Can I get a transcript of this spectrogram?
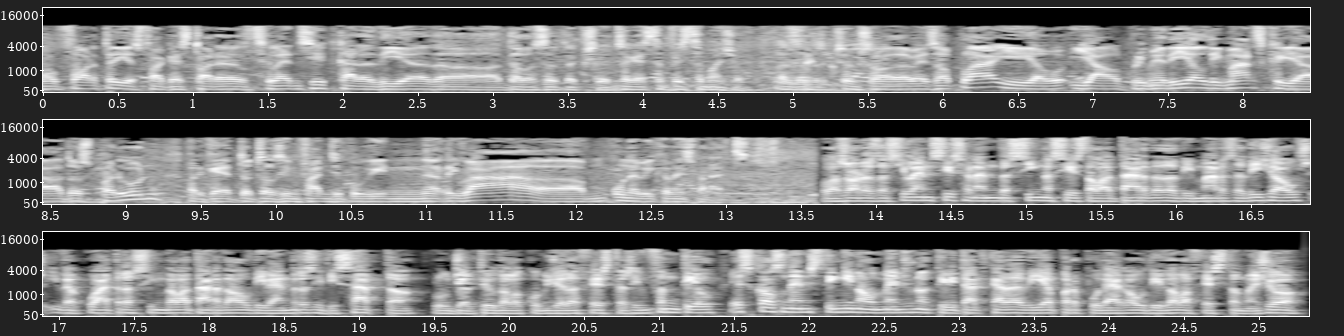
molt forta i es fa aquesta hora del silenci cada dia de, de les atraccions, aquesta festa major. Les atraccions són a la Devesa al Pla i el, hi ha el primer dia, el dimarts, que hi ha dos per un perquè tots els infants hi puguin arribar eh, una mica més barats. Les hores de silenci seran de 5 a 6 de la tarda de dimarts a dijous i de 4 a 5 de la tarda el divendres i dissabte. L'objectiu de la Comissió de Festes Infantil és que els nens tinguin almenys una activitat cada dia per poder gaudir de la festa major.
